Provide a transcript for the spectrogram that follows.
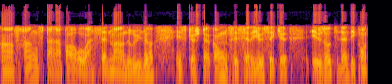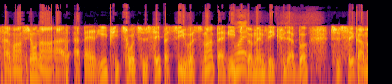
en France par rapport au harcèlement de rue, là, et ce que je te compte, c'est sérieux, c'est que eux autres, ils donnent des contraventions dans, à, Paris, puis toi, tu le sais, parce que tu y vas souvent à Paris, puis tu as même vécu là-bas. Tu sais comment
